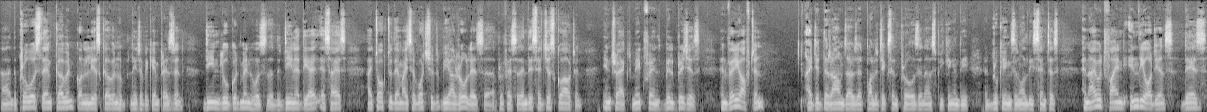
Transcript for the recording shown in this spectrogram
uh, the provost then, Kerwin, Cornelius Kerwin, who later became president, Dean Lou Goodman, who was the dean at the SIS, I talked to them. I said, What should be our role as uh, professors? And they said, Just go out and interact, make friends, build bridges. And very often, I did the rounds. I was at Politics and Prose, and I was speaking in the at Brookings and all these centers. And I would find in the audience there's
